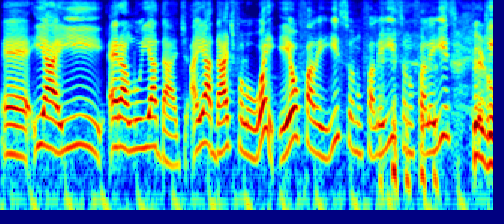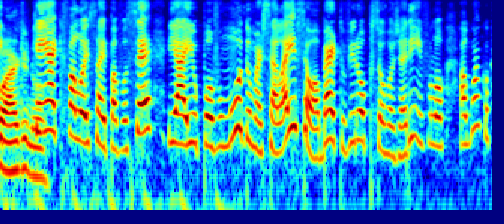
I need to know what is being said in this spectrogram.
é, e aí era a Lu e a Haddad. Aí a Haddad falou, oi, eu falei isso, eu não falei isso, eu não falei isso. Pegou Que- ar de novo. Quem é que falou isso aí pra você? E aí o povo muda, o Marcelo. Aí seu Alberto virou pro seu Rogerinho e falou alguma coisa.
